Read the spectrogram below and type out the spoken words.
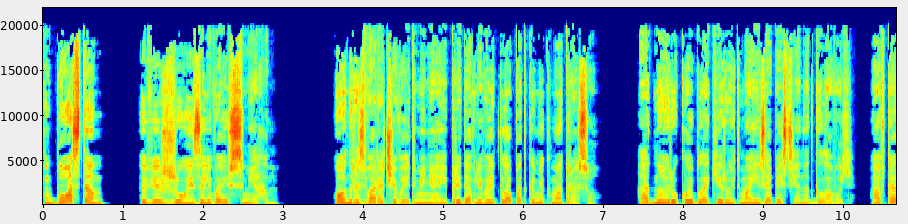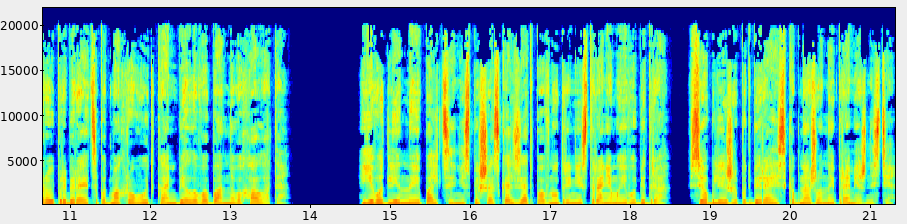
«Бостон!» Вижу и заливаюсь смехом. Он разворачивает меня и придавливает лопатками к матрасу. Одной рукой блокирует мои запястья над головой, а второй пробирается под махровую ткань белого банного халата. Его длинные пальцы не спеша скользят по внутренней стороне моего бедра, все ближе подбираясь к обнаженной промежности.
